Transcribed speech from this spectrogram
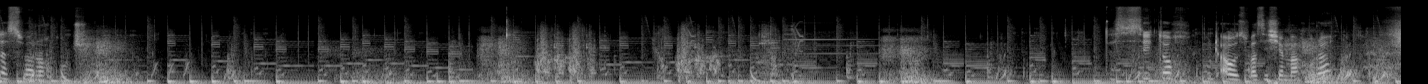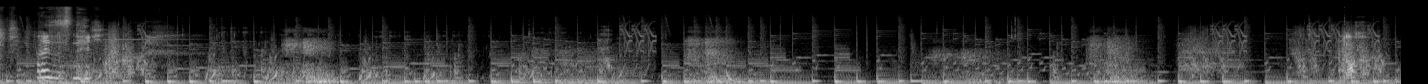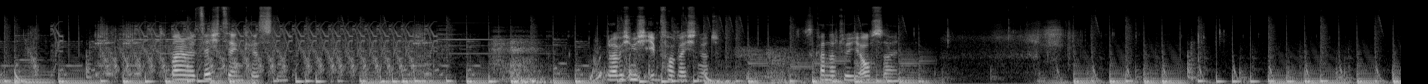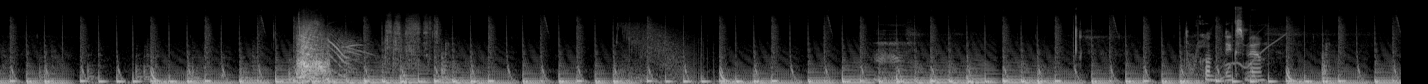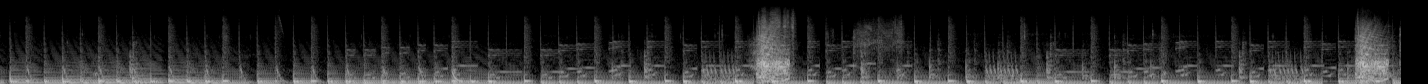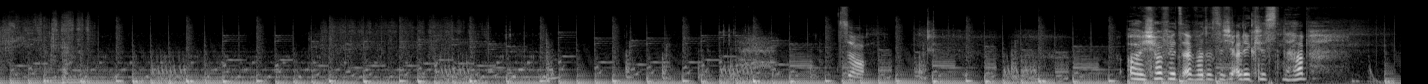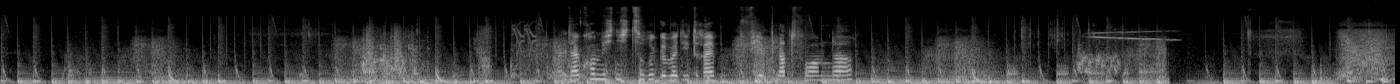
Das war doch gut. Das sieht doch gut aus, was ich hier mache, oder? Ich weiß es nicht. Nein, mit 16 Kisten. Oder habe ich mich eben verrechnet? Das kann natürlich auch sein. Hm. kommt nichts mehr. So. Oh, ich hoffe jetzt einfach, dass ich alle Kisten habe. Weil da komme ich nicht zurück über die drei, vier Plattformen da.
